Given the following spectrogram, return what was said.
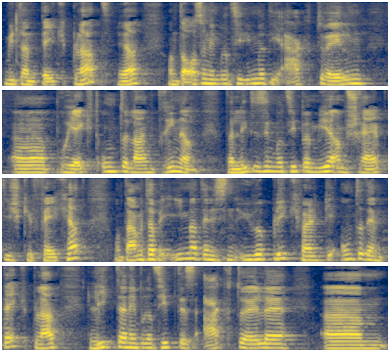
mit einem Deckblatt, ja, und da sind im Prinzip immer die aktuellen äh, Projektunterlagen drinnen. Dann liegt es im Prinzip bei mir am Schreibtisch gefächert und damit habe ich immer diesen Überblick, weil die, unter dem Deckblatt liegt dann im Prinzip das aktuelle ähm,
